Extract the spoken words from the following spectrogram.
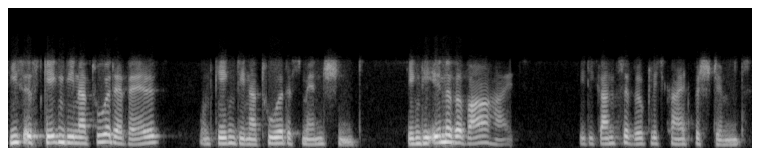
Dies ist gegen die Natur der Welt und gegen die Natur des Menschen, gegen die innere Wahrheit, die die ganze Wirklichkeit bestimmt.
